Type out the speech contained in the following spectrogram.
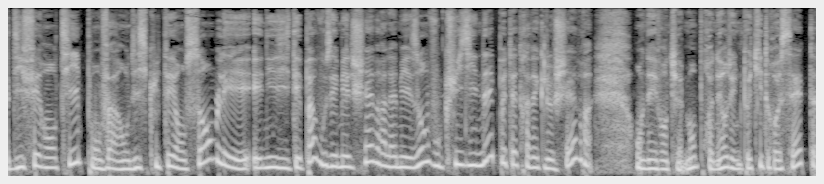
différents types. On va en discuter ensemble. Et, et n'hésitez pas, vous aimez le chèvre à la maison, vous cuisinez peut-être avec le chèvre. On est éventuellement preneur d'une petite recette.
